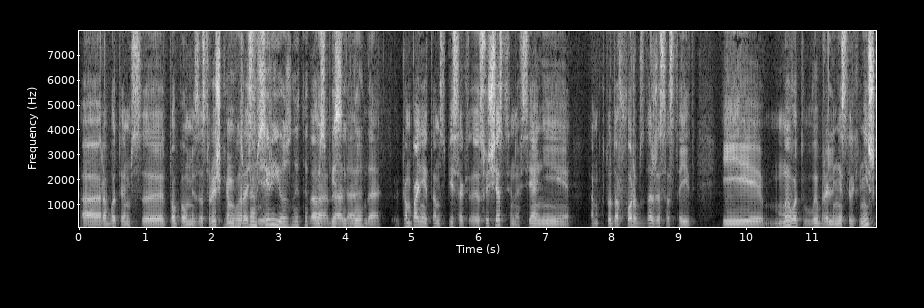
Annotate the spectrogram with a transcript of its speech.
работаем с э, топовыми застройщиками ну, по России. Прям серьезный такой да, список, да, да, да. да. Компании там список э, существенный, все они, там кто-то в Forbes даже состоит. И мы вот выбрали несколько ниш,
